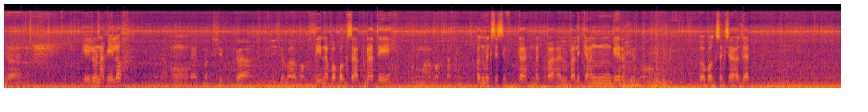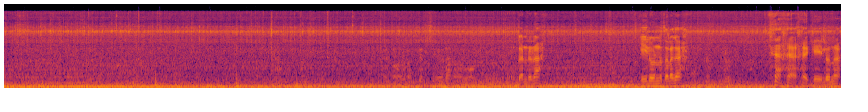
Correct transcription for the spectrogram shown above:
Yan. Kilo na, kilo. Oo. Kahit mag-shift ka, hindi siya babaksak. Hindi na babagsak. Dati, Bumabaksak eh. pag nagsishift ka, nagpalit ka ng gear, oh. babagsak siya agad. Hmm. Oh. Ganda na. Kilo na talaga. Kilo na.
